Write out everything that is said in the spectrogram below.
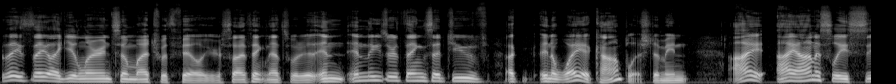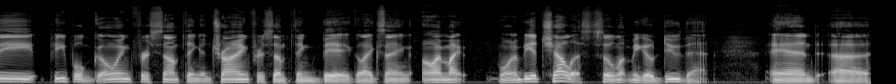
they say like you learn so much with failure. So I think that's what it is. And and these are things that you've uh, in a way accomplished. I mean, I I honestly see people going for something and trying for something big, like saying, "Oh, I might want to be a cellist, so let me go do that." And uh,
